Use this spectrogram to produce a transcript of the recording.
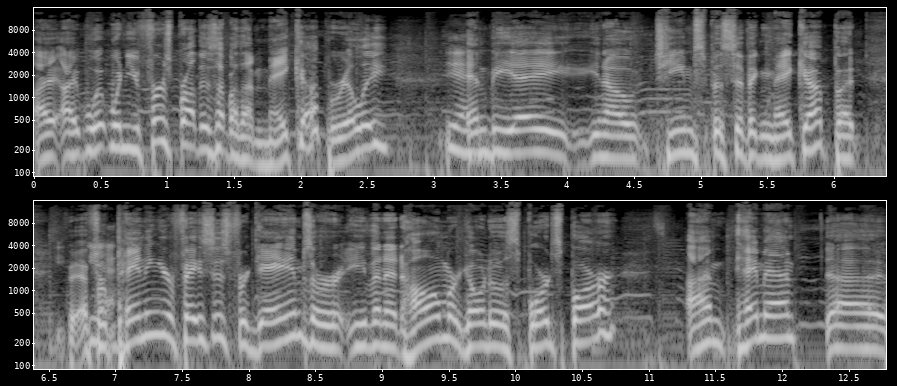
I, I when you first brought this up, I thought makeup really. Yeah. NBA, you know, team specific makeup, but for Yeah. painting your faces for games or even at home or going to a sports bar, I'm hey man, uh,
